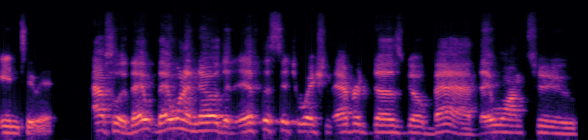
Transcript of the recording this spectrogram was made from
into it. Absolutely. They they want to know that if the situation ever does go bad, they want to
